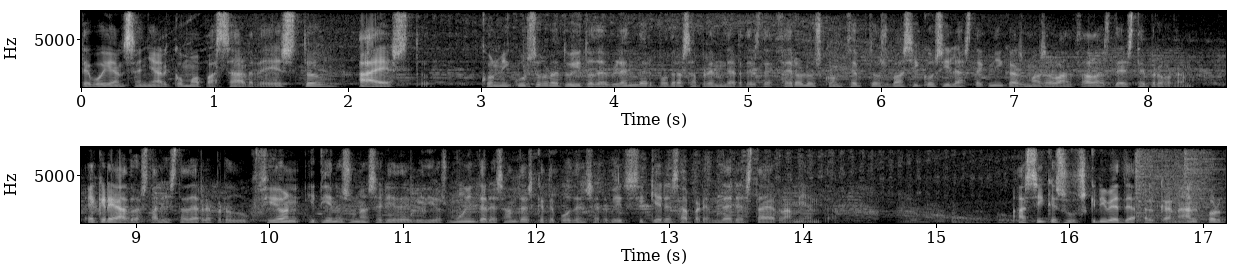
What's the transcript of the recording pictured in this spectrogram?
Te voy a enseñar cómo pasar de esto a esto. Con mi curso gratuito de Blender podrás aprender desde cero los conceptos básicos y las técnicas más avanzadas de este programa. He creado esta lista de reproducción y tienes una serie de vídeos muy interesantes que te pueden servir si quieres aprender esta herramienta. Así que suscríbete al canal porque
